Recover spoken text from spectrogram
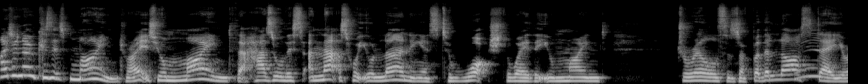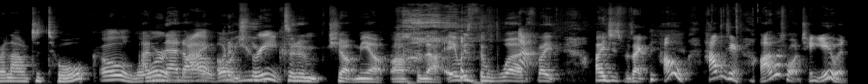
I don't know because it's mind, right? It's your mind that has all this, and that's what you're learning is to watch the way that your mind drills and stuff. But the last Yeah. day you're allowed to talk. Oh Lord! and then wow, I, what oh, a treat! couldn't shut me up after that. It was the worst. like I just was like, "Oh, how was it? I was watching you, and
